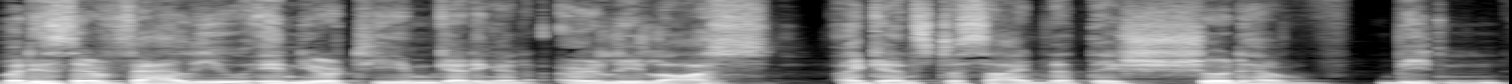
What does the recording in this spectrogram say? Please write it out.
But is there value in your team getting an early loss against a side that they should have beaten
